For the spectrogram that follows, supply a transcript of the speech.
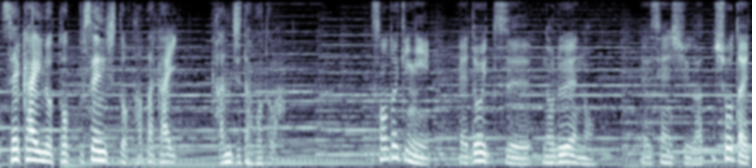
世界のトップ選手と戦い感じたことは？その時にドイツノルウェーの選手が招待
